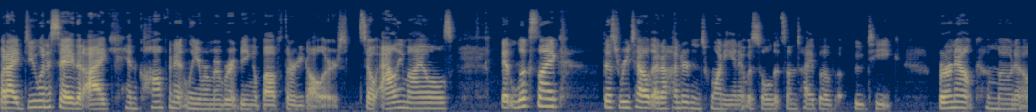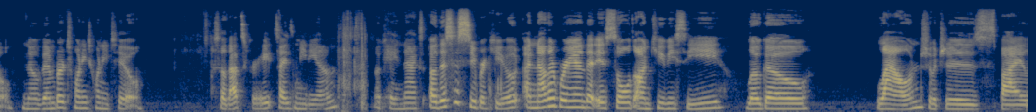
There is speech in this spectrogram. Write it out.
but I do want to say that I can confidently remember it being above $30. So Alley Miles, it looks like this retailed at 120 and it was sold at some type of boutique. Burnout Kimono, November 2022. So that's great, size medium. Okay, next. Oh, this is super cute. Another brand that is sold on QVC, Logo Lounge, which is by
